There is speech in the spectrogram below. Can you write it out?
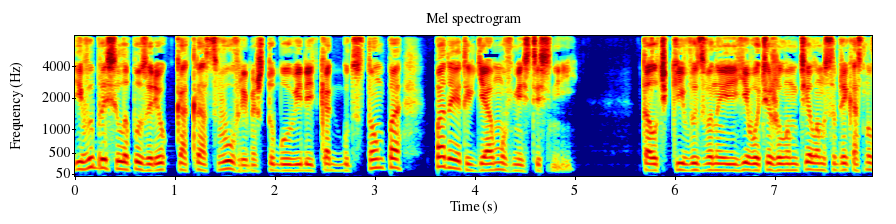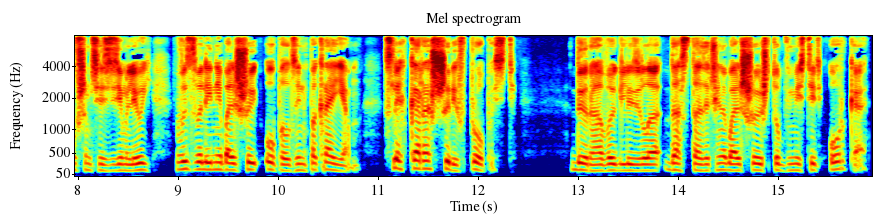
и выбросила пузырек как раз вовремя, чтобы увидеть, как Гудстомпа падает в яму вместе с ней. Толчки, вызванные его тяжелым телом, соприкоснувшимся с землей, вызвали небольшой оползень по краям, слегка расширив пропасть. Дыра выглядела достаточно большой, чтобы вместить орка,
